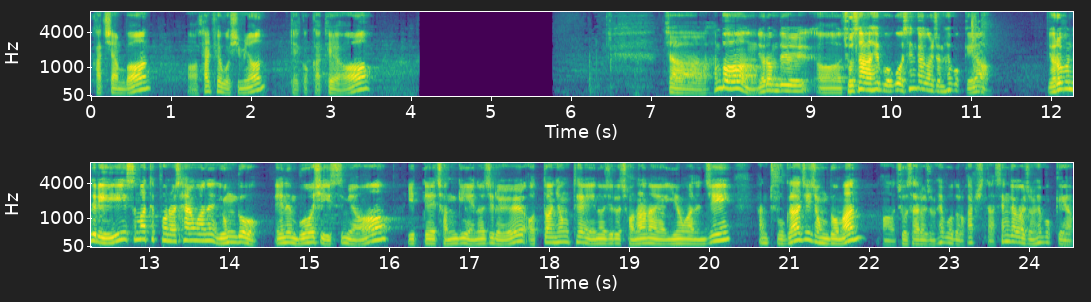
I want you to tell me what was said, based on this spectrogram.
같이 한번 어, 살펴보시면 될 것 같아요. 자, 한번 여러분들 어, 조사해보고 생각을 좀 해볼게요. 여러분들이 스마트폰을 사용하는 용도에는 무엇이 있으며 이때 전기 에너지를 어떤 형태의 에너지로 전환하여 이용하는지 한 두 가지 정도만 어, 조사를 좀 해보도록 합시다. 생각을 좀 해볼게요.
